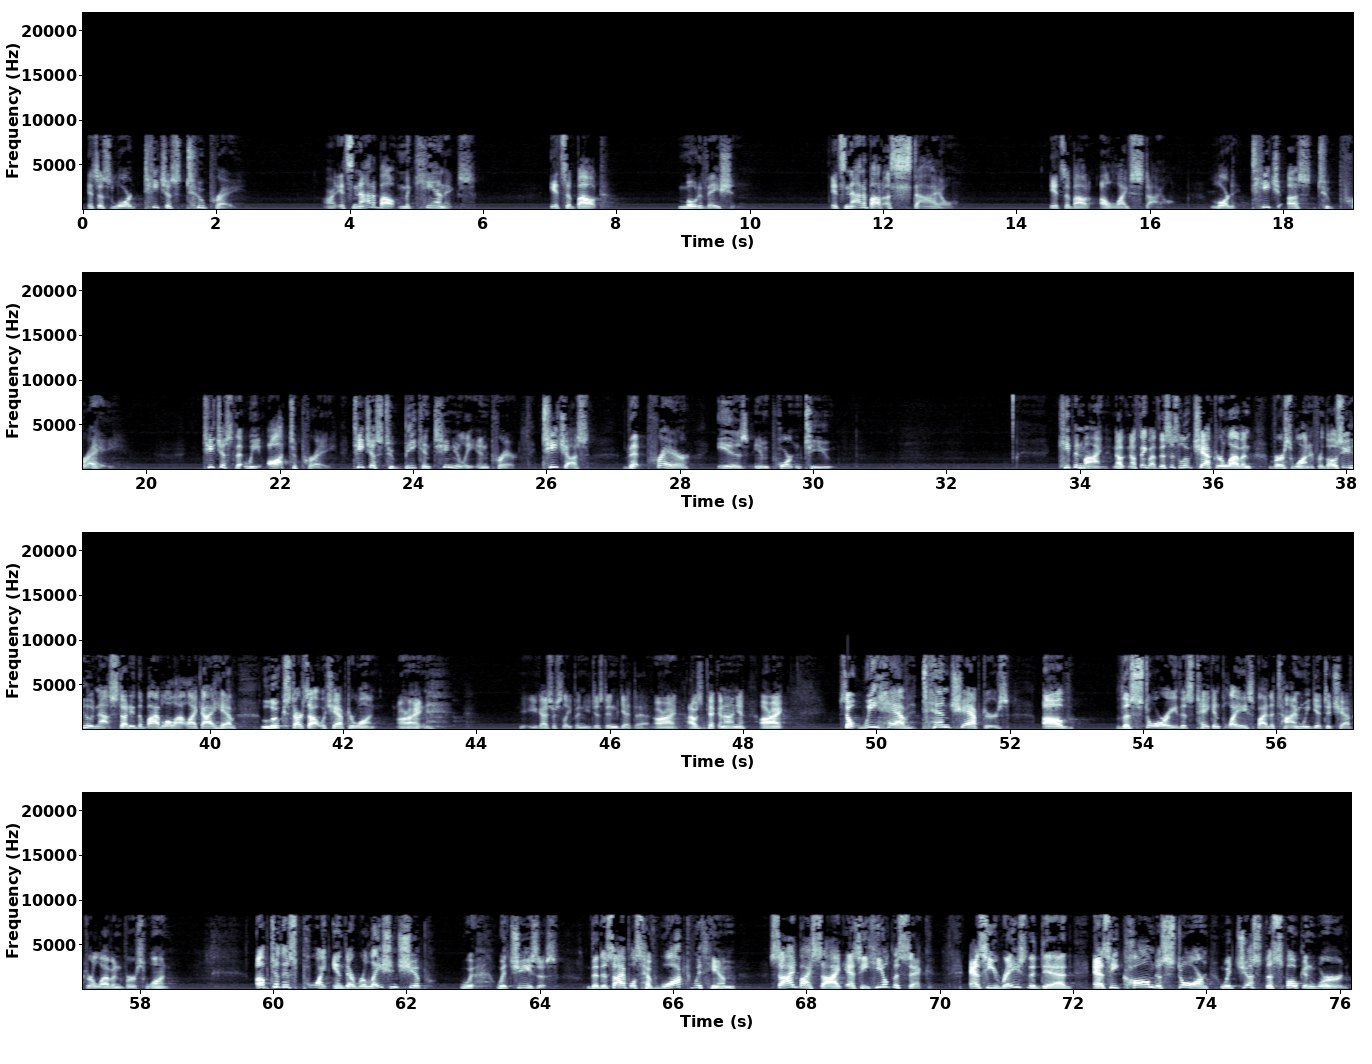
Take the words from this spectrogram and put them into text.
It says, Lord, teach us to pray. Alright, it's not about mechanics. It's about motivation. It's not about a style. It's about a lifestyle. Lord, teach us to pray. Teach us that we ought to pray. Teach us to be continually in prayer. Teach us that prayer is important to you. Keep in mind, now, now think about it. This is Luke chapter 11 verse 1. And for those of you who have not studied the Bible a lot like I have, Luke starts out with chapter 1. Alright? You guys are sleeping. You just didn't get that. Alright? I was picking on you. Alright? So we have 10 chapters of the story that's taken place by the time we get to chapter 11 verse 1. Up to this point in their relationship with, with Jesus, the disciples have walked with him side by side as he healed the sick, as he raised the dead, as he calmed a storm with just the spoken word,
